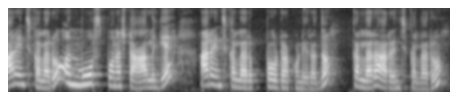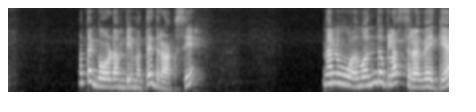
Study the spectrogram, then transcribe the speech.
ಆರೆಂಜ್ ಕಲರು, ಒಂದು ಮೂರು ಸ್ಪೂನಷ್ಟು ಹಾಲಿಗೆ ಆರೆಂಜ್ ಕಲರ್ ಪೌಡ್ರ್ ಹಾಕ್ಕೊಂಡಿರೋದು ಕಲರ್ ಆರೆಂಜ್ ಕಲರು. ಮತ್ತು ಗೋಡಂಬಿ ಮತ್ತು ದ್ರಾಕ್ಷಿ. ನಾನು ಒಂದು ಗ್ಲಾಸ್ ರವೆಗೆ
